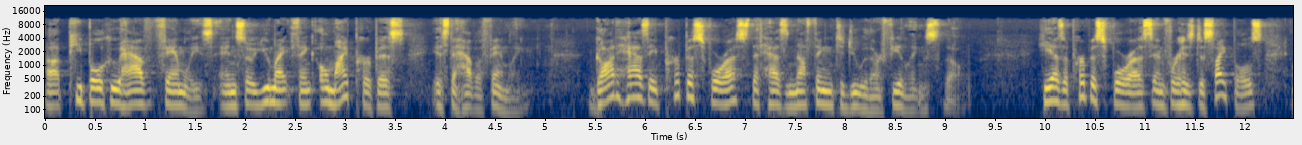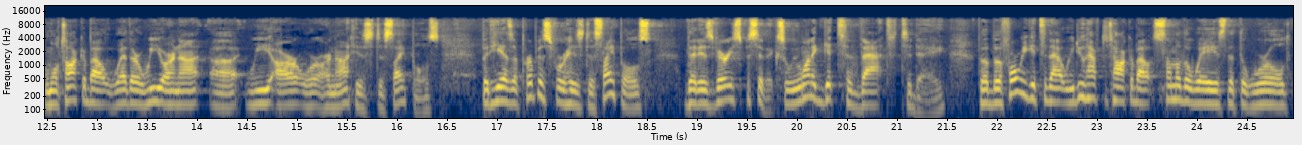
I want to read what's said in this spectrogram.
uh, people who have families. And so you might think, oh, my purpose is to have a family. God has a purpose for us that has nothing to do with our feelings, though. He has a purpose for us and for his disciples, and we'll talk about whether we are not uh, we are or are not his disciples. But he has a purpose for his disciples that is very specific. So we want to get to that today. But before we get to that, we do have to talk about some of the ways that the world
